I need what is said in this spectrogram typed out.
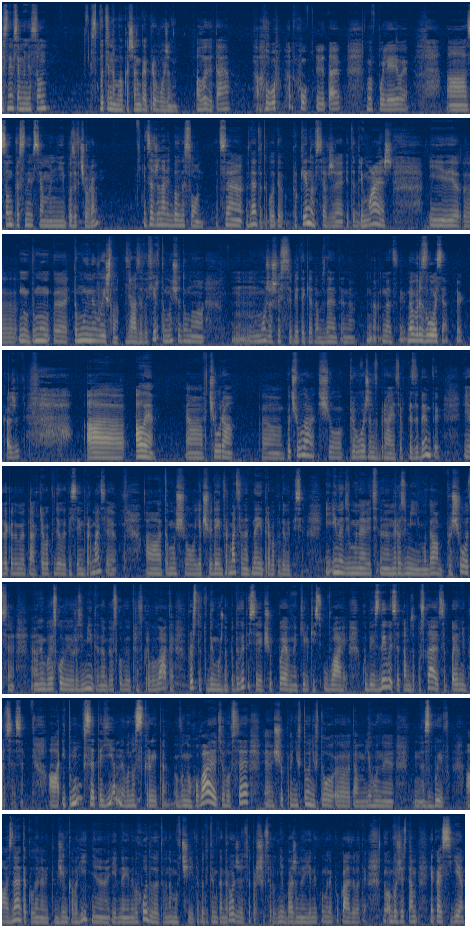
Приснився мені сон з Путіним, Лукашенко і Пригожиним. Алло, вітаю. Алло, алло, вітаю. Ви в полі Сон приснився мені позавчора. І це вже навіть був не сон. Це, знаєте, то коли ти прокинувся вже і ти дрімаєш. І е, ну, тому, е, тому і не вийшла зразу в ефір, тому що думала, може щось собі таке там, знаєте, на, на, на це, наверзлося, як кажуть. А, але а, вчора а, почула, що Пригожин збирається в президенти. Я така думаю, так, треба поділитися інформацією, тому що якщо йде інформація, над нею треба подивитися. І іноді ми навіть е, не розуміємо, да, про що це, Е, не обов'язково її розуміти, не обов'язково її транскрибувати. Просто туди можна подивитися, якщо певна кількість уваги кудись дивиться, там запускаються певні процеси. А, і тому все таємне, воно скрите, воно ховають його все, е, щоб ніхто ніхто там його не збив. А знаєте, коли навіть там жінка вагітня і в неї не виходила, то вона мовчить, або дитинка народжується, перших 40 днів бажано її нікому не показувати. Ну або щось там якась є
